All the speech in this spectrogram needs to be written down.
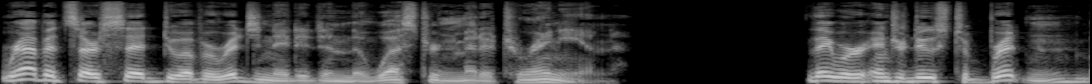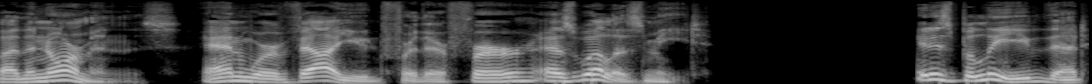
Rabbits are said to have originated in the western Mediterranean. They were introduced to Britain by the Normans and were valued for their fur as well as meat. It is believed that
